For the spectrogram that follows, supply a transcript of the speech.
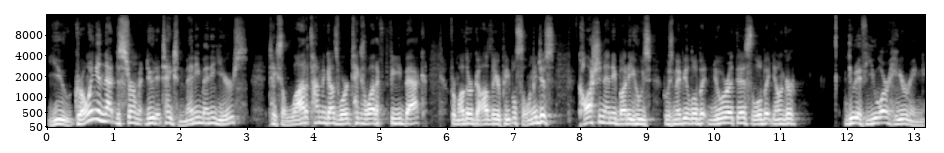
you. Growing in that discernment, dude, it takes many, many years. It takes a lot of time in God's word. It takes a lot of feedback from other godlier people. So let me just caution anybody who's, who's maybe a little bit newer at this, a little bit younger. Dude, if you are hearing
